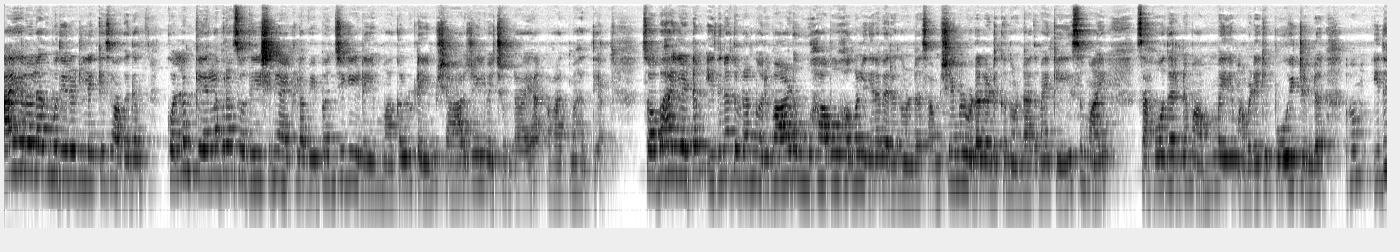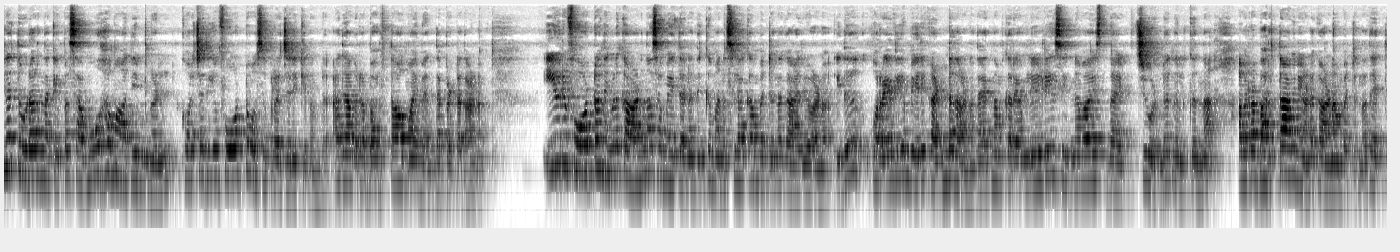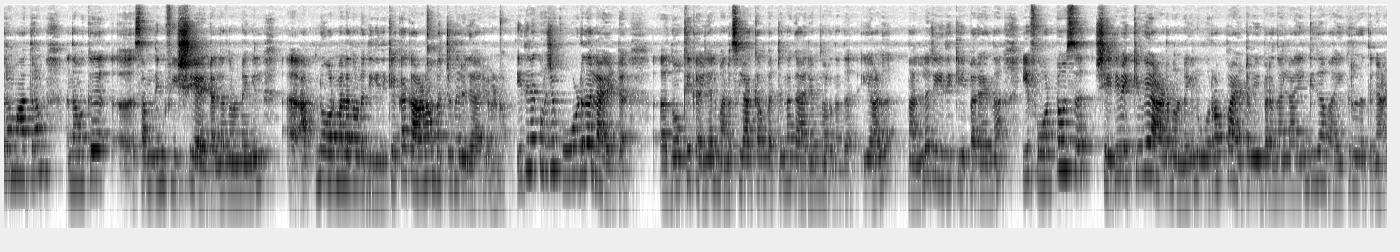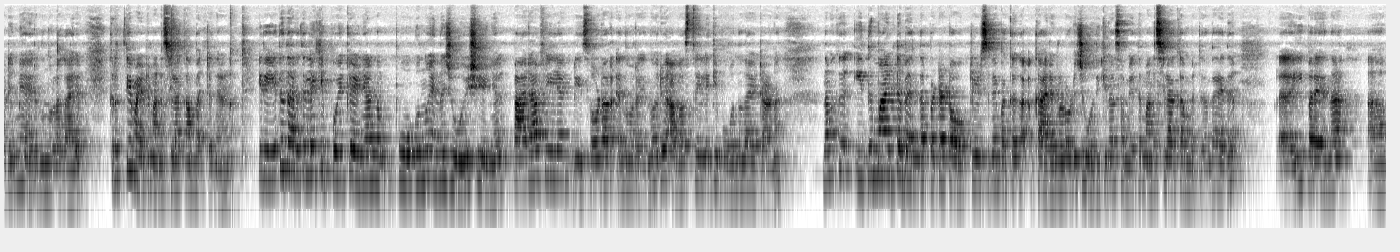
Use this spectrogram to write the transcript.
Hi hello എല്ലാവർക്കും പുതിയൊരു വീട്ടിലേക്ക് സ്വാഗതം. കൊല്ലം കേരളപുരം സ്വദേശിനിയായിട്ടുള്ള വിഭജികയുടെയും മകളുടെയും ഷാർജയിൽ വെച്ചുണ്ടായ ആത്മഹത്യ. സ്വാഭാവികമായിട്ടും ഇതിനെ തുടർന്ന് ഒരുപാട് ഊഹാപോഹങ്ങൾ ഇങ്ങനെ വരുന്നുണ്ട്. സംശയങ്ങൾ ഉടലെടുക്കുന്നുണ്ട്. അതുമായി കേസുമായി സഹോദരനും അമ്മയും അവിടേക്ക് പോയിട്ടുണ്ട്. അപ്പം ഇതിനെ തുടർന്നൊക്കെ ഇപ്പോൾ സമൂഹ മാധ്യമങ്ങളിൽ കുറച്ചധികം ഫോട്ടോസ് പ്രചരിക്കുന്നുണ്ട്. അത് അവരുടെ ഭർത്താവുമായി ബന്ധപ്പെട്ടതാണ്. ഈ ഒരു ഫോട്ടോ നിങ്ങൾ കാണുന്ന സമയത്ത് തന്നെ നിങ്ങൾക്ക് മനസ്സിലാക്കാൻ പറ്റുന്ന കാര്യമാണ്. ഇത് കുറേയധികം പേര് കണ്ടതാണ്. അതായത് നമുക്കറിയാം ലേഡീസ് ഇന്നവൈസ് ധരിച്ചുകൊണ്ട് നിൽക്കുന്ന അവരുടെ ഭർത്താവിനെയാണ് കാണാൻ പറ്റുന്നത്. എത്രമാത്രം നമുക്ക് സംതിങ് ഫിഷി ആയിട്ട് അല്ലെന്നുണ്ടെങ്കിൽ അബ്നോർമൽ എന്നുള്ള രീതിക്കൊക്കെ കാണാൻ പറ്റുന്ന ഒരു കാര്യമാണ്. ഇതിനെക്കുറിച്ച് കൂടുതലായിട്ട് നോക്കിക്കഴിഞ്ഞാൽ മനസ്സിലാക്കാൻ പറ്റുന്ന കാര്യം എന്ന് പറയുന്നത് ഇയാൾ നല്ല രീതിക്ക് ഈ പറയുന്ന ഈ ഫോട്ടോസ് ശരിവെക്കുകയാണെന്നുണ്ടെങ്കിൽ ഉറപ്പായിട്ടും ഈ പറയുന്ന ലൈംഗിക വൈകൃതത്തിന് അടിമയായിരുന്നു എന്നുള്ള കാര്യം കൃത്യമായിട്ട് മനസ്സിലാക്കാൻ പറ്റുന്നതാണ്. ഇത് ഏത് തരത്തിലേക്ക് പോയി കഴിഞ്ഞാൽ നമുക്ക് പോകുന്നു എന്ന് ചോദിച്ചു കഴിഞ്ഞാൽ പാരാഫീലിക് ഡിസോർഡർ എന്ന് പറയുന്ന ഒരു അവസ്ഥയിലേക്ക് പോകുന്നതായിട്ടാണ്. നമുക്ക് ഇതുമായിട്ട് ബന്ധപ്പെട്ട ഡോക്ടേഴ്സിനെയും ഒക്കെ കാര്യങ്ങളോട് ചോദിക്കുന്ന സമയത്ത് മനസ്സിലാക്കാൻ പറ്റുന്നത്. അതായത് ഈ പറയുന്ന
